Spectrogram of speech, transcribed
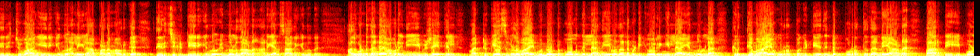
തിരിച്ചു വാങ്ങിയിരിക്കുന്നു അല്ലെങ്കിൽ ആ പണം അവർക്ക് തിരിച്ചു കിട്ടിയിരിക്കുന്നു എന്നുള്ളതാണ് അറിയാൻ സാധിക്കുന്നത്. അതുകൊണ്ട് തന്നെ അവർ ഇനി ഈ വിഷയത്തിൽ മറ്റു കേസുകളുമായി മുന്നോട്ട് പോകുന്നില്ല നിയമ നടപടിക്ക് ഒരുങ്ങില്ല എന്നുള്ള കൃത്യമായ ഉറപ്പ് കിട്ടിയതിന്റെ പുറത്ത് തന്നെയാണ് പാർട്ടി ഇപ്പോൾ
